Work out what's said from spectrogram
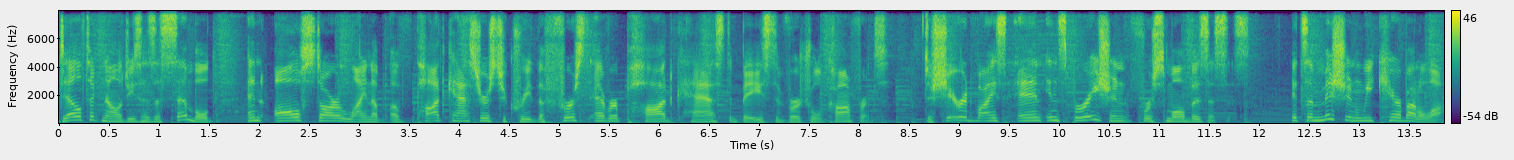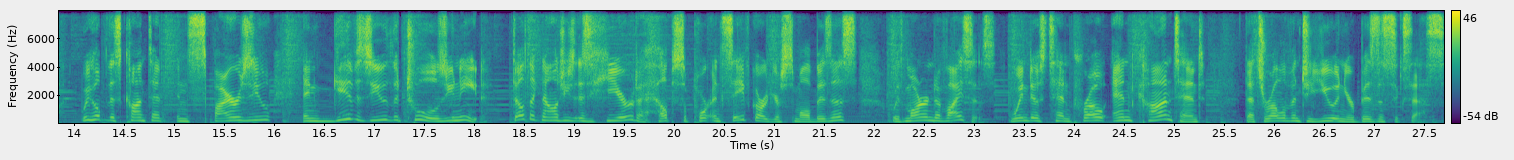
Dell Technologies has assembled an all star lineup of podcasters to create the first ever podcast based virtual conference to share advice and inspiration for small businesses. It's a mission we care about a lot. We hope this content inspires you and gives you the tools you need. Dell Technologies is here to help support and safeguard your small business with modern devices, Windows 10 Pro, and content that's relevant to you and your business success.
